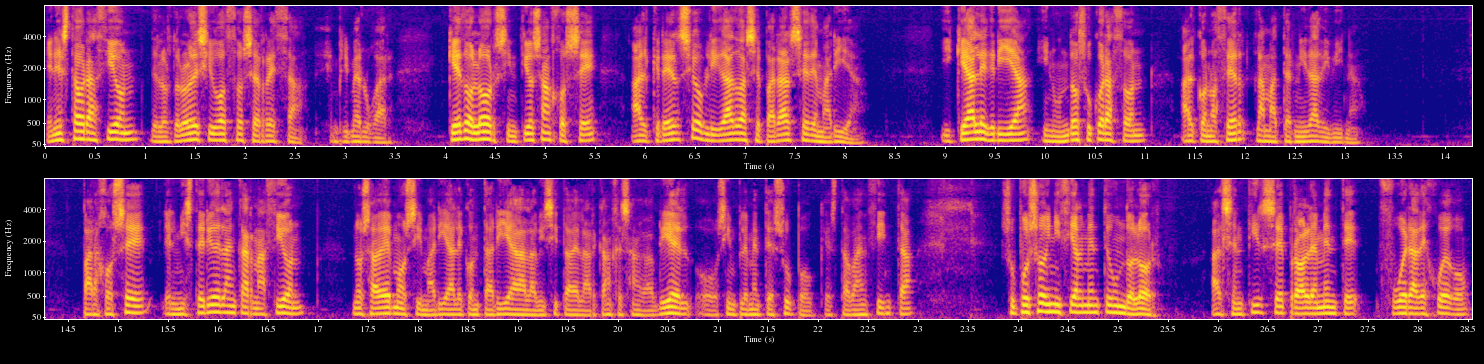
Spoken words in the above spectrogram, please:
En esta oración de los dolores y gozos se reza, en primer lugar, qué dolor sintió San José al creerse obligado a separarse de María, y qué alegría inundó su corazón al conocer la maternidad divina. Para José, el misterio de la encarnación, no sabemos si María le contaría la visita del arcángel San Gabriel o simplemente supo que estaba encinta, supuso inicialmente un dolor, al sentirse probablemente fuera de juego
